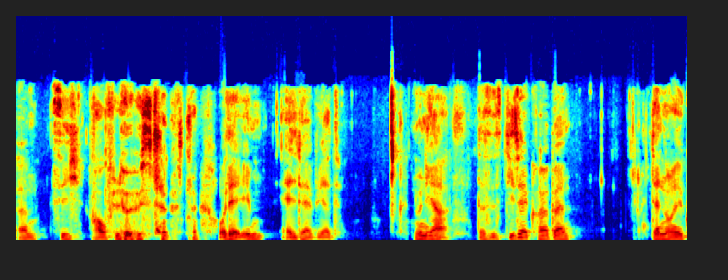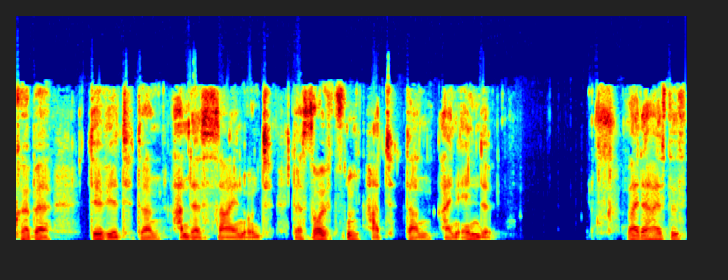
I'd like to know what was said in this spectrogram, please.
ähm, sich auflöst oder eben älter wird. Nun ja, das ist dieser Körper, der neue Körper, der wird dann anders sein und das Seufzen hat dann ein Ende. Weiter heißt es,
